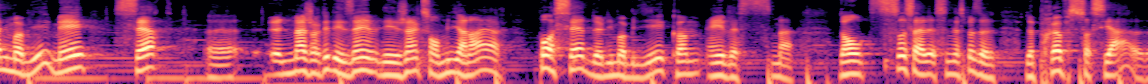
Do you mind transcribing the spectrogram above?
à l'immobilier, mais certes, euh, une majorité des, gens qui sont millionnaires possèdent de l'immobilier comme investissement. Donc, ça, c'est une espèce de, preuve sociale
